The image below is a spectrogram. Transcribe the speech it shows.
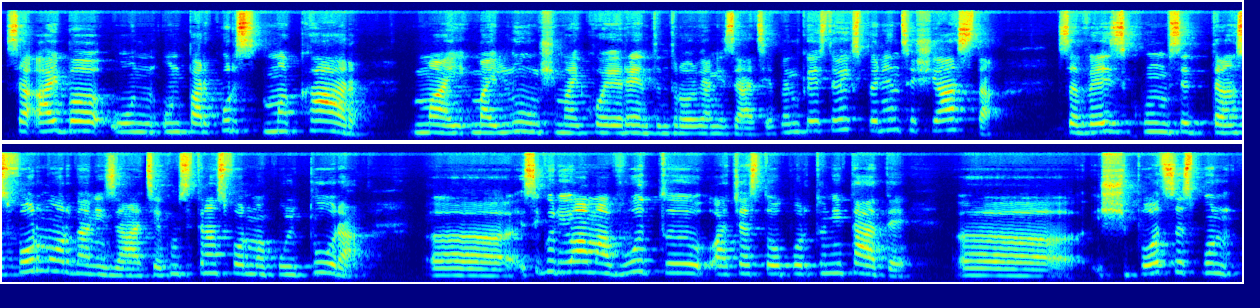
Să aibă un, un parcurs măcar mai, mai lung și mai coerent într-o organizație. Pentru că este o experiență și asta. Să vezi cum se transformă o organizație, cum se transformă cultura. Uh, sigur, eu am avut uh, această oportunitate uh, și pot să spun,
